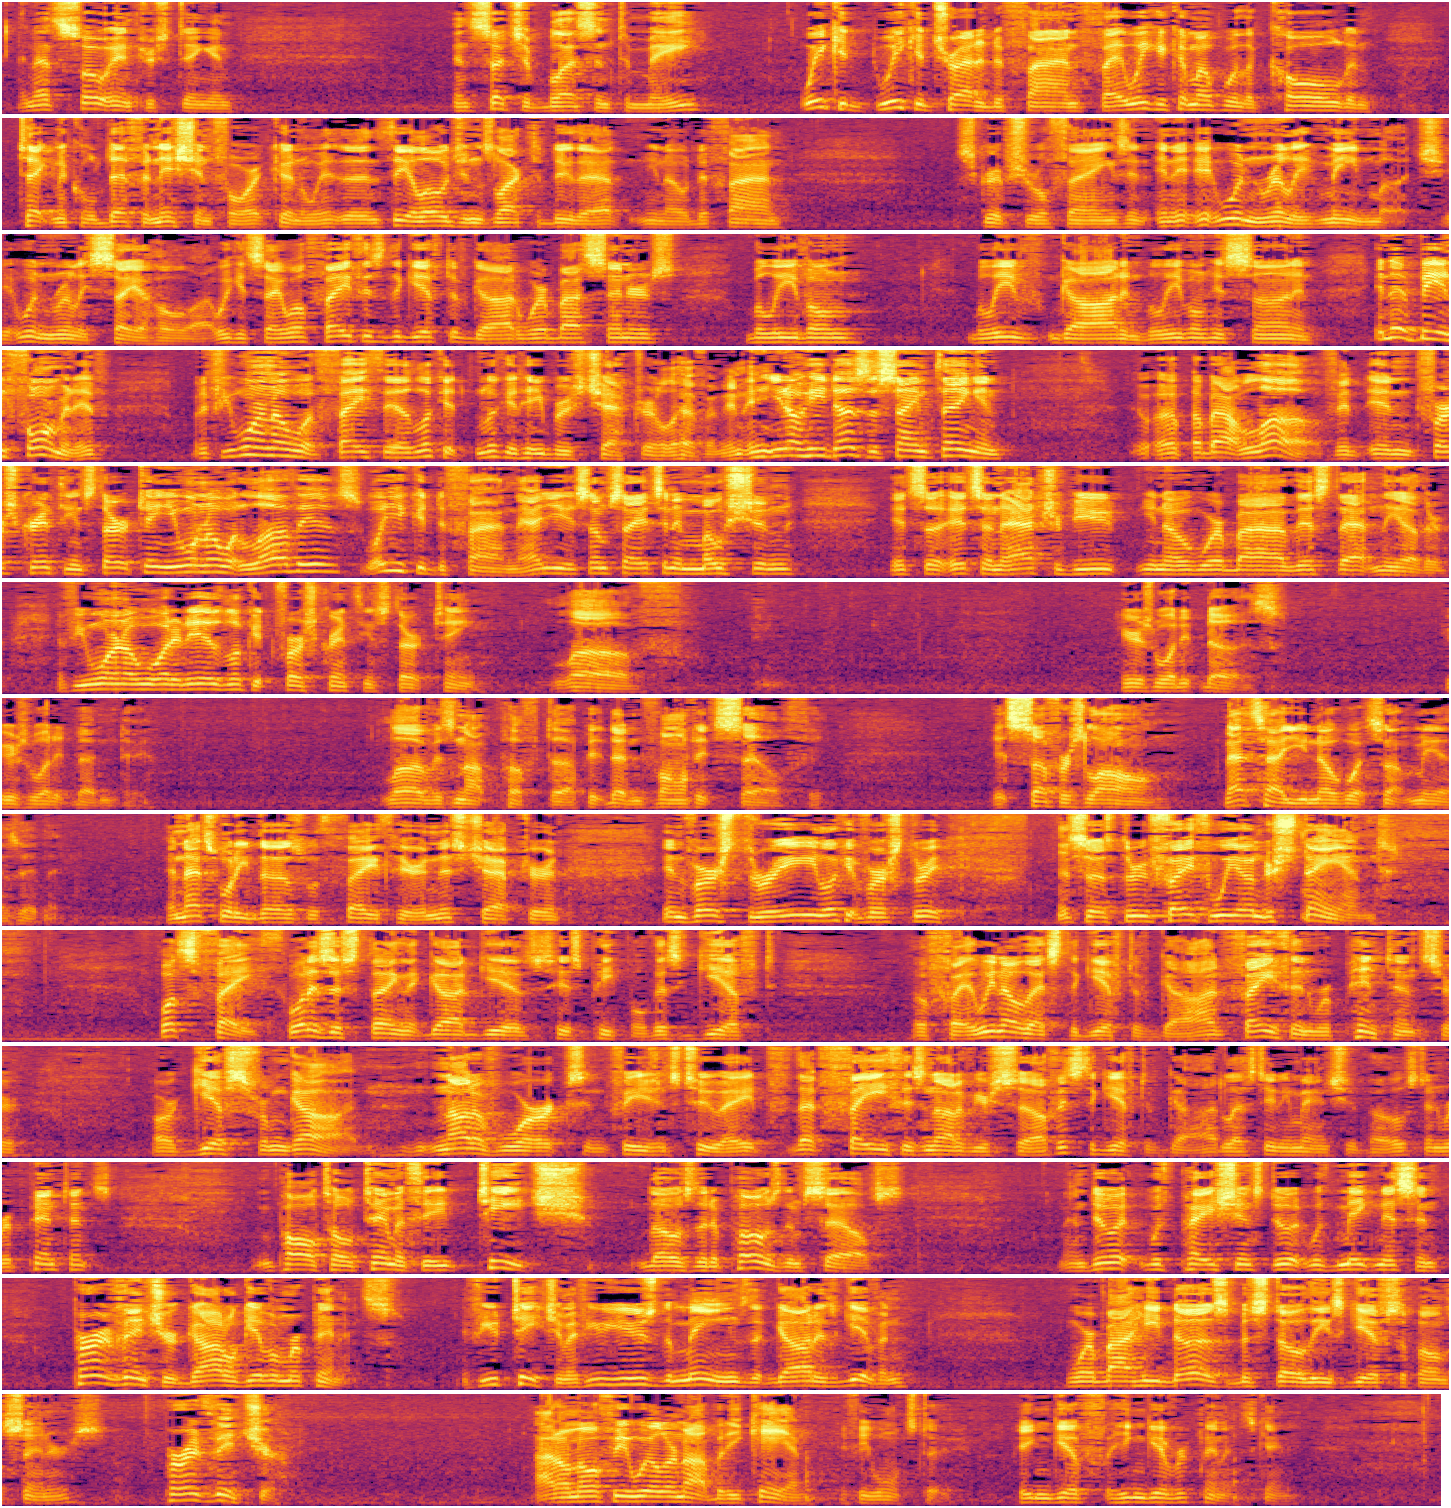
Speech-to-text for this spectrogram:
And that's so interesting and and such a blessing to me. We could we could try to define faith. We could come up with a cold and technical definition for it, couldn't we? And theologians like to do that, you know, define scriptural things, and, and it, it wouldn't really mean much. It wouldn't really say a whole lot. We could say, well, faith is the gift of God, whereby sinners believe on believe God and believe on His Son, and, and it'd be informative. But if you want to know what faith is, look at look at Hebrews chapter eleven, and, and you know He does the same thing in about love in, in 1 Corinthians thirteen. You want to know what love is? Well, you could define that. You, some say it's an emotion, it's a it's an attribute, you know, whereby this, that, and the other. If you want to know what it is, look at 1 Corinthians thirteen. Love. Here's what it does. Here's what it doesn't do. Love is not puffed up. It doesn't vaunt itself. It, it suffers long. That's how you know what something is, isn't it? And that's what he does with faith here in this chapter. And in verse 3, look at verse 3. It says, Through faith we understand. What's faith? What is this thing that God gives his people, this gift of faith? We know that's the gift of God. Faith and repentance are are gifts from God, not of works in Ephesians 2 8. That faith is not of yourself, it's the gift of God, lest any man should boast. And repentance, Paul told Timothy, teach those that oppose themselves. And do it with patience, do it with meekness, and peradventure God will give them repentance. If you teach them, if you use the means that God has given, whereby He does bestow these gifts upon sinners, peradventure I don't know if he will or not, but he can if he wants to. He can give he can give repentance, can he?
